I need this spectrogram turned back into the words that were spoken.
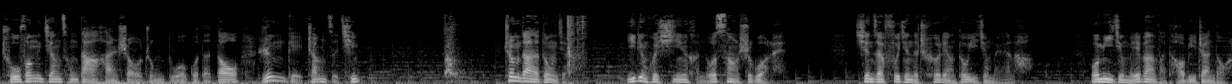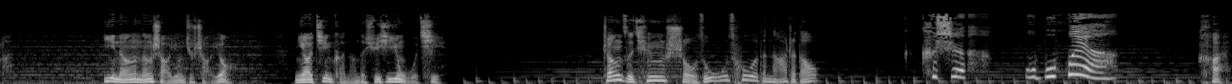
楚风将从大汉手中夺过的刀扔给张子清。这么大的动静，一定会吸引很多丧尸过来。现在附近的车辆都已经没了，我们已经没办法逃避战斗了。异能能少用就少用，你要尽可能的学习用武器。张子清手足无措的拿着刀，可是我不会啊。嗨，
